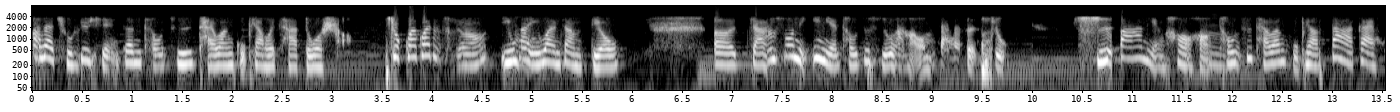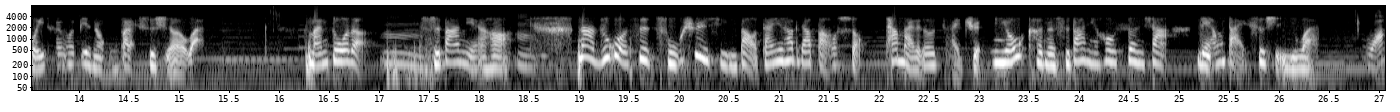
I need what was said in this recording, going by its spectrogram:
放在储蓄险跟投资台湾股票会差多少？就乖乖的存哦，一万一万这样丢。呃，假如说你一年投资十万哈，我们打个整数，十八年后哈，投资台湾股票大概回推会变成五百四十二万，蛮多的。嗯，十八年哈，嗯，那如果是储蓄型保单，因为它比较保守，它买的都是债券，你有可能十八年后剩下两百四十一万。哇，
